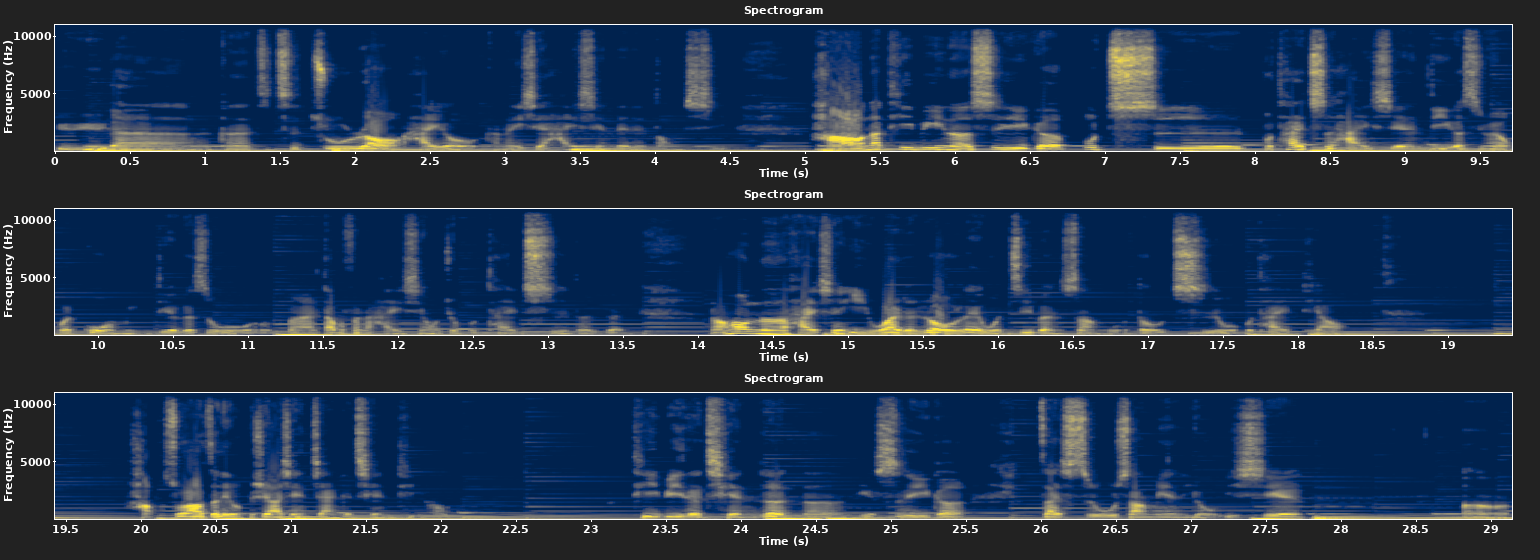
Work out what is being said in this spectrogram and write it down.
鱼，呃，可能只吃猪肉，还有可能一些海鲜类的东西。好，那 TB 呢是一个不吃、不太吃海鲜。第一个是因为我会过敏，第二个是我本来大部分的海鲜我就不太吃的人。然后呢，海鲜以外的肉类我基本上我都吃，我不太挑。好，说到这里，我必须要先讲一个前提哈。TB 的前任呢，也是一个在食物上面有一些呃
